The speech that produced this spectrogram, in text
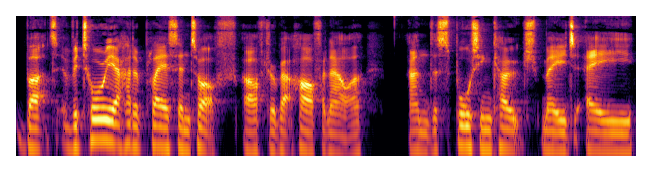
but Vitória had a player sent off after about half an hour, and the sporting coach made a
